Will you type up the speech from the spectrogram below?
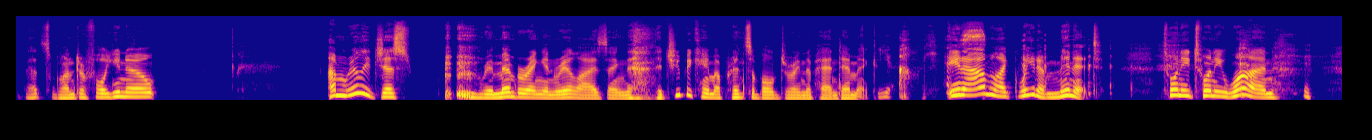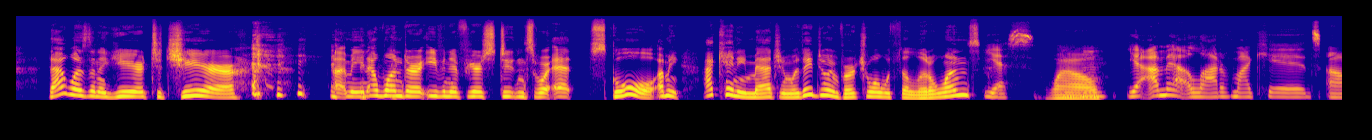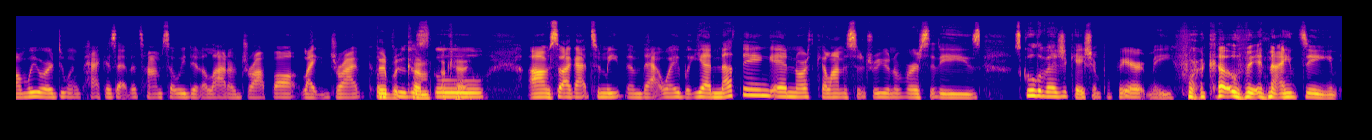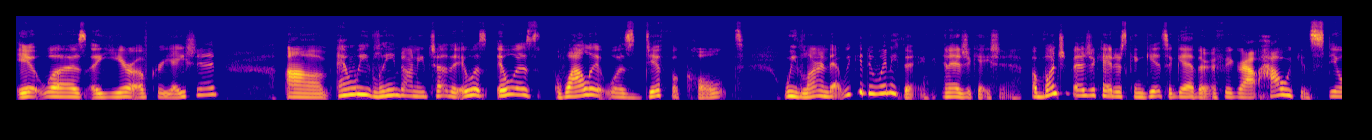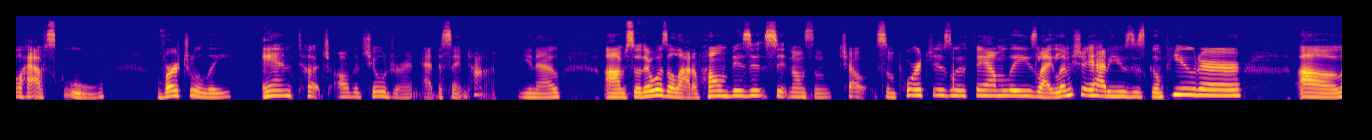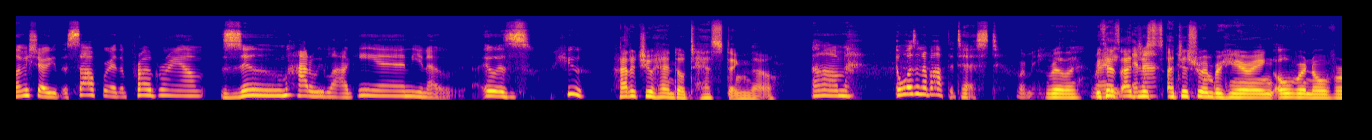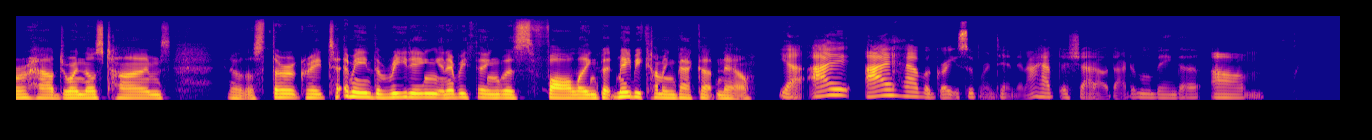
That's wonderful. You know, I'm really just remembering and realizing that, that you became a principal during the pandemic. Yeah. Oh, yes. You know, I'm like, wait a minute. 2021, that wasn't a year to cheer. I mean, I wonder even if your students were at school. I mean, I can't imagine. Were they doing virtual with the little ones? Yes. Wow. Mm-hmm. Yeah, I met a lot of my kids. Um, we were doing packets at the time, so we did a lot of drop off, like drive come through come, the school. Okay. Um, so I got to meet them that way. But yeah, nothing in North Carolina Central University's School of Education prepared me for COVID nineteen. It was a year of creation. Um, and we leaned on each other. It was, it was, while it was difficult, we learned that we could do anything in education. A bunch of educators can get together and figure out how we can still have school virtually and touch all the children at the same time, you know? Um, so there was a lot of home visits, sitting on some some porches with families. Like, let me show you how to use this computer. Uh, let me show you the software, the program, Zoom. How do we log in? You know, it was phew. How did you handle testing though? Um, it wasn't about the test for me. Really? Right? Because I and just I, I, just remember hearing over and over how during those times, you know, those third grade te- I mean, the reading and everything was falling, but maybe coming back up now. Yeah, I I have a great superintendent. I have to shout out Dr. Mubenga. Um,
